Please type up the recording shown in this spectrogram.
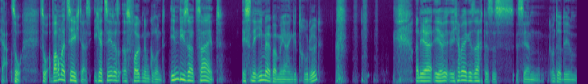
Ja, so. So, warum erzähle ich das? Ich erzähle das aus folgendem Grund. In dieser Zeit ist eine E-Mail bei mir eingetrudelt. Und ja, ich habe ja gesagt, das ist, ist ja ein, unter dem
